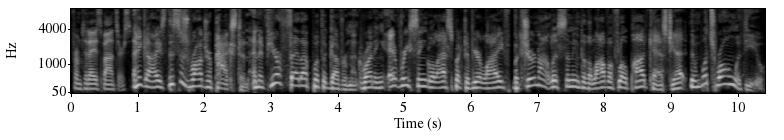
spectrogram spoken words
from today's sponsors. Hey, guys, this is Roger Paxton. And if you're fed up with the government running every single aspect of your life, but you're not listening to the Lava Flow podcast yet, then what's wrong with you?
